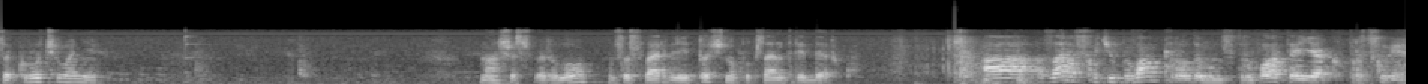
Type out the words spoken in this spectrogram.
закручуванні наше сверло засверлює точно по центрі дирку. А зараз хотів би вам продемонструвати, як працює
